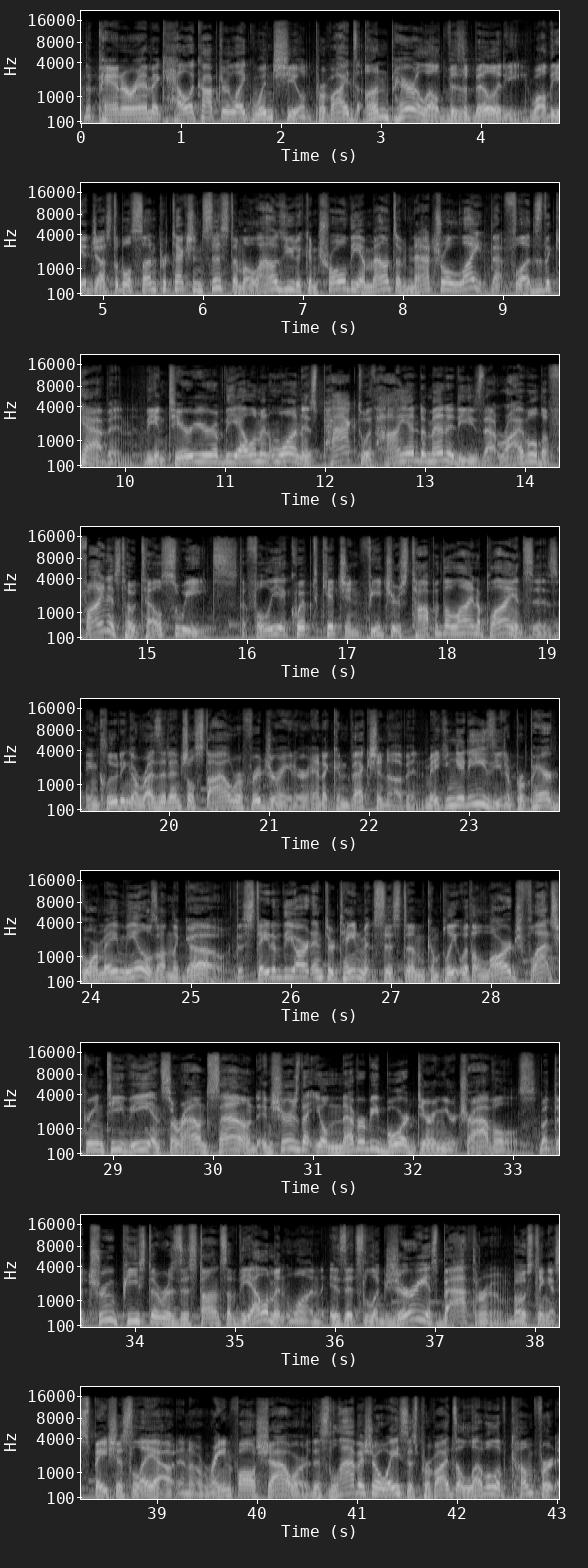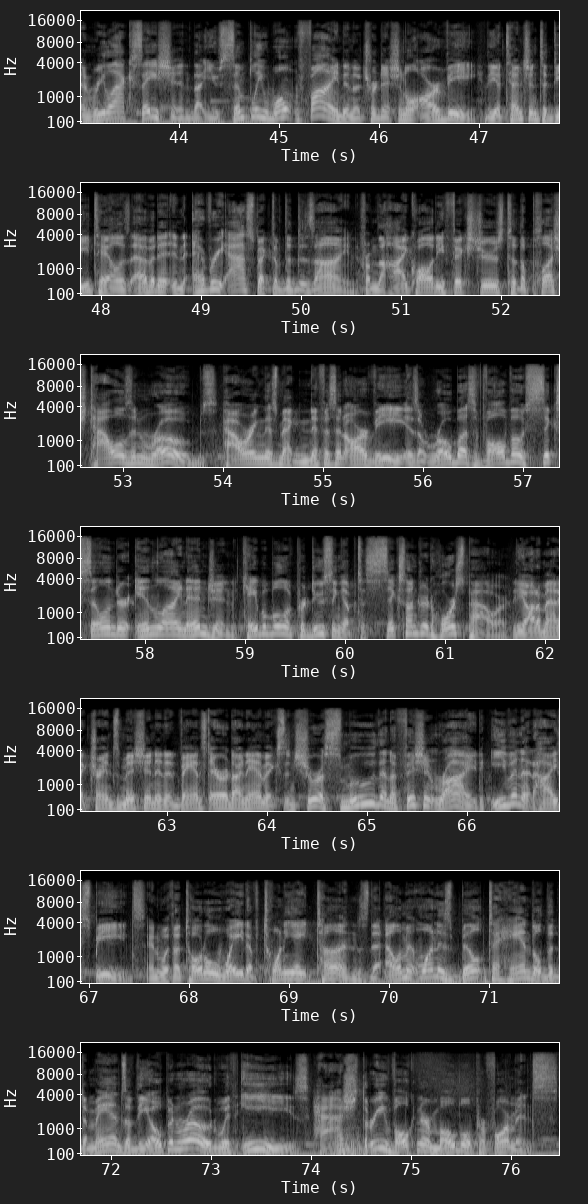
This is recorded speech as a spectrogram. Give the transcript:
The panoramic helicopter-like windshield provides unparalleled visibility, while the adjustable sun protection system allows you to control the amount of natural light that floods the cabin. The interior of the Element 1 is packed with high-end amenities that rival the finest hotel suites. The fully equipped kitchen features top-of-the-line appliances, including a residential-style refrigerator and a convection oven, making it easy to prepare gourmet meals on the go. The state-of-the-art entertainment system, complete with a large flat-screen TV and surround sound ensures that you'll never be bored during your travels. But the true piece de resistance of the Element One is its luxurious bathroom. Boasting a spacious layout and a rainfall shower, this lavish oasis provides a level of comfort and relaxation that you simply won't find in a traditional RV. The attention to detail is evident in every aspect of the design, from the high quality fixtures to the plush towels and robes. Powering this magnificent RV is a robust Volvo six cylinder inline engine capable of producing producing up to 600 horsepower. The automatic transmission and advanced aerodynamics ensure a smooth and efficient ride, even at high speeds. And with a total weight of 28 tons, the Element 1 is built to handle the demands of the open road with ease. Hash 3 Volkner Mobile Performance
